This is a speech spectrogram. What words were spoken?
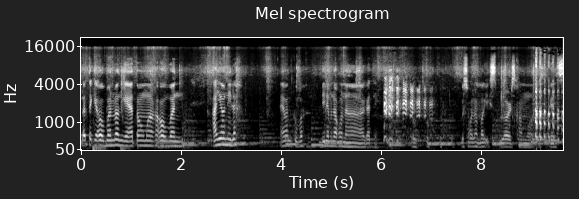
Dati kauban ron, kaya itong mga kauban, ayaw nila. Ewan ko ba, hindi naman ako nangangagat eh. Oh, oh, oh. Gusto ko lang mag-explore sa kamotes guys.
